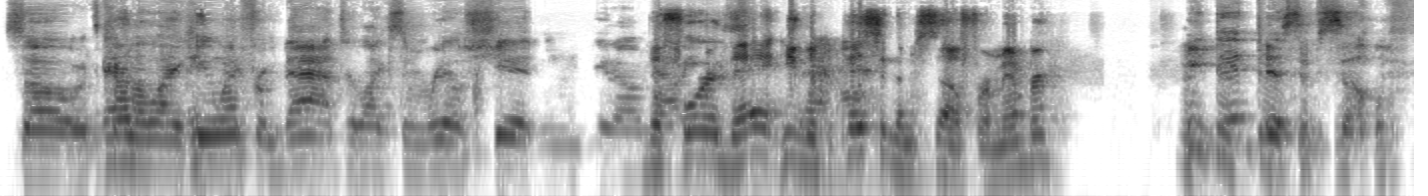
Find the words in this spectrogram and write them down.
so it's kind of like he went from that to like some real shit, and you know. Before he's- that, he was pissing himself, remember? He did piss himself.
